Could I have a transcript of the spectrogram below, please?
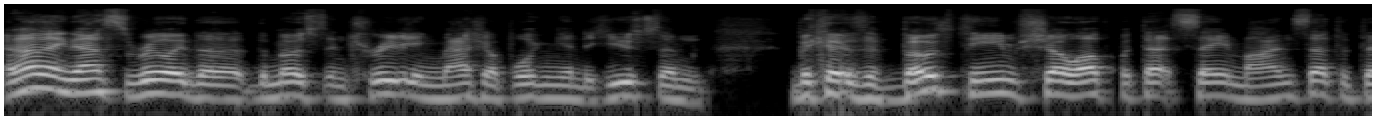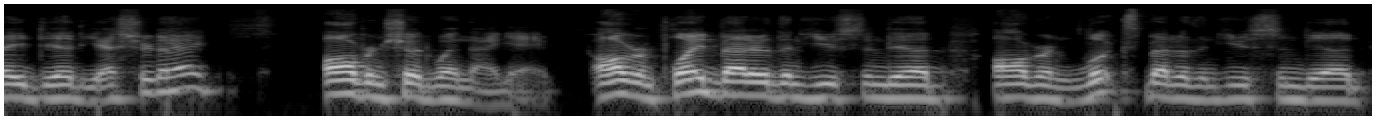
And I think that's really the the most intriguing matchup looking into Houston because if both teams show up with that same mindset that they did yesterday, Auburn should win that game. Auburn played better than Houston did. Auburn looks better than Houston did.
